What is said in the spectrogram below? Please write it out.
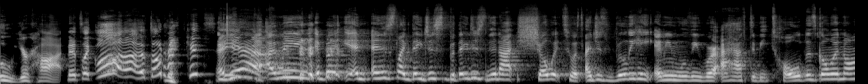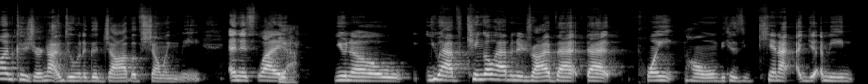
ooh, you're hot. And it's like, oh, don't have kids saying yeah, that. I mean, but and, and it's like they just, but they just did not show it to us. I just really hate any movie where I have to be told what's going on because you're not doing a good job of showing me. And it's like, Yeah. you know, you have Kingo having to drive that that point home because you cannot. I mean,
